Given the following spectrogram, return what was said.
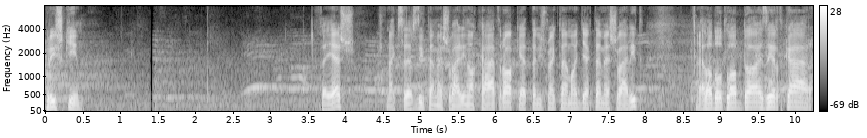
Priskin. Fejes. Most megszerzi Temesvárinak hátra. Ketten is megtámadják Temesvárit. Eladott labda, ezért kár.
